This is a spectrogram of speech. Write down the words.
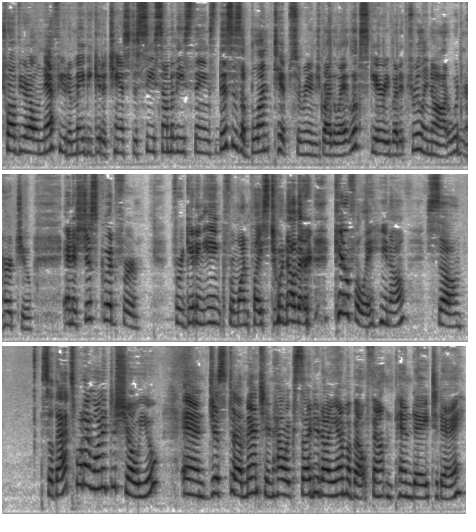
12-year-old nephew, to maybe get a chance to see some of these things. This is a blunt tip syringe, by the way. It looks scary, but it's really not. It wouldn't hurt you. And it's just good for, for getting ink from one place to another carefully, you know. So... So that's what I wanted to show you and just uh, mention how excited I am about Fountain Pen Day today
